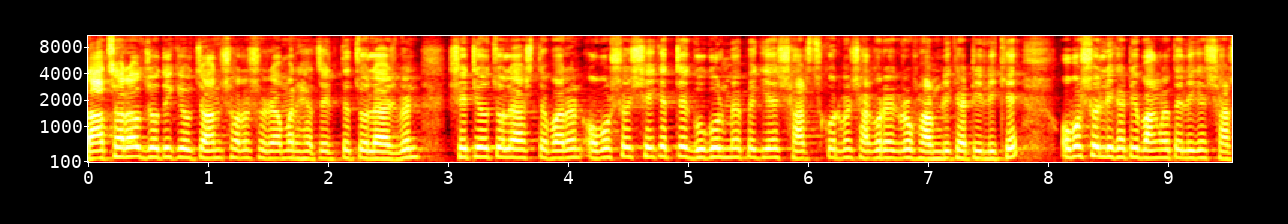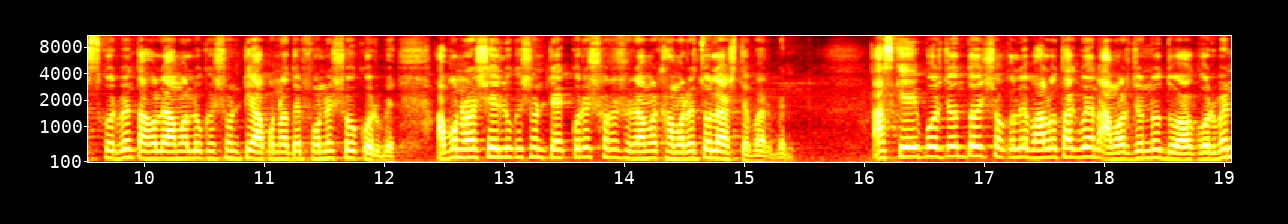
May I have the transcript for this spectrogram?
তাছাড়াও যদি কেউ চান সরাসরি আমার হ্যাচারিতে চলে আসবেন, সেটিও চলে আসতে পারেন। অবশ্যই সেই ক্ষেত্রে গুগল ম্যাপে গিয়ে সার্চ করবেন, সাগর এগ্রো ফার্ম লেখাটি লিখে। অবশ্যই লেখাটি বাংলাতে লিখে সার্চ করবেন, তাহলে আমার লোকেশনটি আপনাদের ফোনে শো করবে। আপনারা সেই লোকেশন ট্যাগ করে সরাসরি আমার খামারে চলে আসতে পারবেন। আজকে এই পর্যন্তই, সকলে ভালো থাকবেন, আমার জন্য দোয়া করবেন।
